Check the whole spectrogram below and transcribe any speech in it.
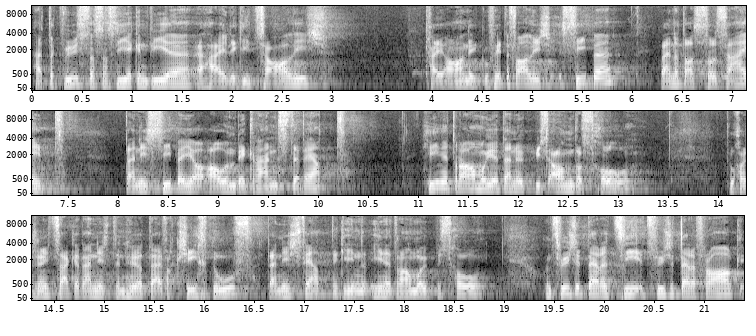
Hat er gewusst, dass das irgendwie eine heilige Zahl ist? Keine Ahnung. Auf jeden Fall ist sieben, wenn er das so sagt, dann ist sieben ja auch ein begrenzter Wert. Hinten dran muss ja dann etwas anderes kommen. Du kannst ja nicht sagen, dann, ist, dann hört einfach Geschichte auf, dann ist fertig. Hinten dran muss etwas kommen. Und zwischen dieser, zwischen dieser Frage,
